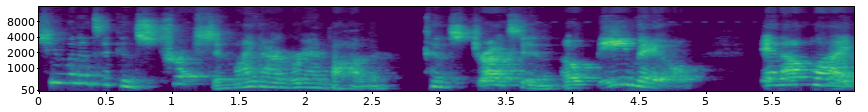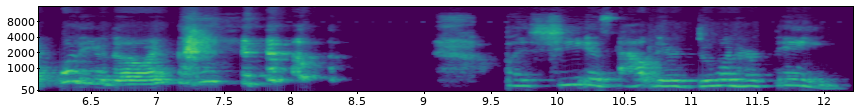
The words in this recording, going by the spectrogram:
She went into construction like our grandfather construction, a female. And I'm like, what are you doing? but she is out there doing her thing.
